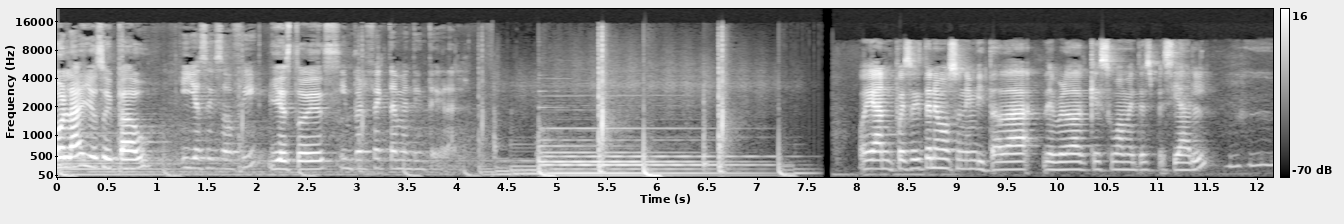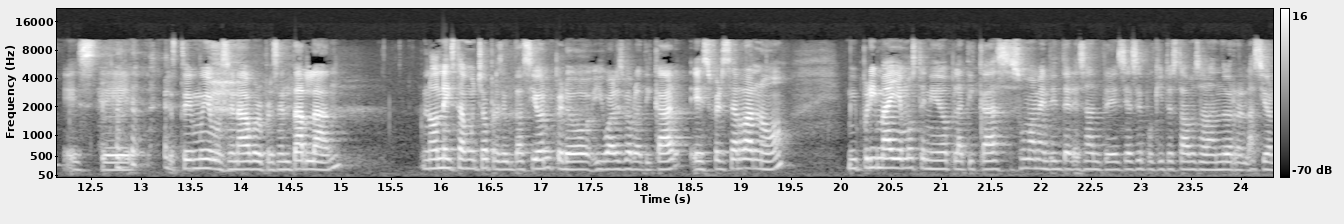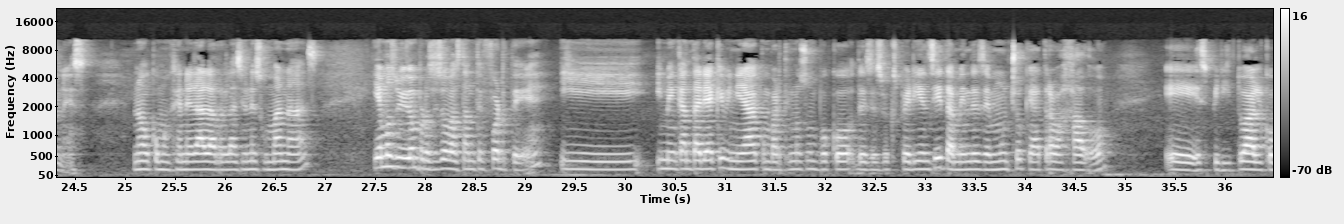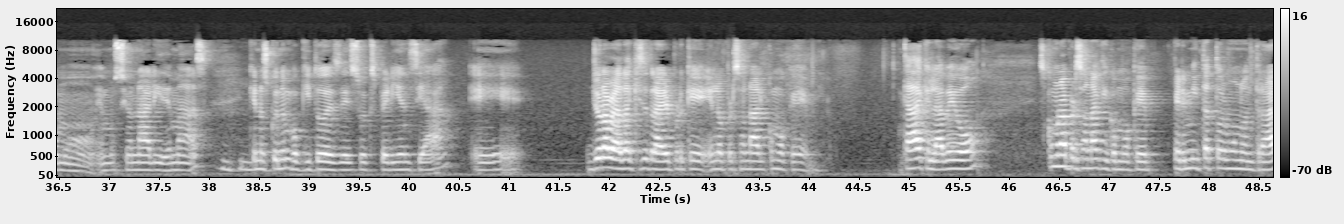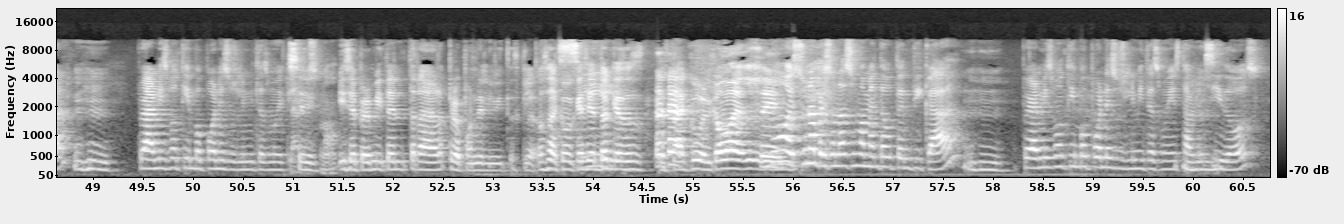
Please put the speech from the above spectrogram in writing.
Hola, yo soy Pau Y yo soy Sofi, y esto es imperfectamente integral. Oigan, pues hoy tenemos una invitada de verdad que es sumamente especial. Este, estoy muy emocionada por presentarla. No necesita mucha presentación, pero igual les voy a platicar. Es Fer Serrano, mi prima, y hemos tenido pláticas sumamente interesantes. Y hace poquito estábamos hablando de relaciones, ¿no? Como en general las relaciones humanas. Y hemos vivido un proceso bastante fuerte ¿eh? y, y me encantaría que viniera a compartirnos un poco desde su experiencia y también desde mucho que ha trabajado, eh, espiritual como emocional y demás, que nos cuente un poquito desde su experiencia. Eh, yo la verdad la quise traer porque en lo personal como que cada que la veo es como una persona que como que permite a todo el mundo entrar, pero al mismo tiempo pone sus límites muy claros, Sí, ¿no? y se permite entrar, pero pone límites, claro. O sea, como que siento que eso es- está cool. Como el- No, es una persona sumamente auténtica, pero al mismo tiempo pone sus límites muy establecidos.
